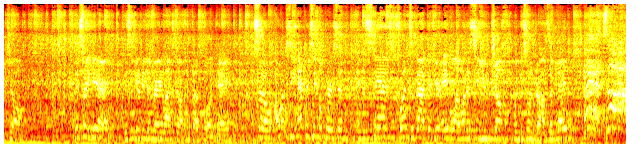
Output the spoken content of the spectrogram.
right, y'all. This right here, this is gonna be the very last drop of the festival, okay? So I wanna see every single person in the stands, front to back, if you're able, I wanna see you jump when this one drops, okay? Hands up!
